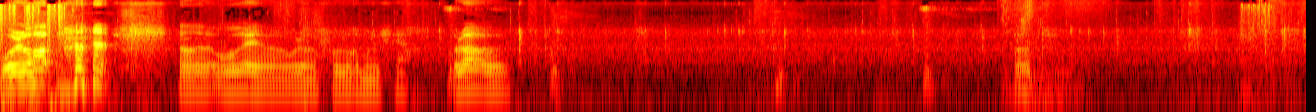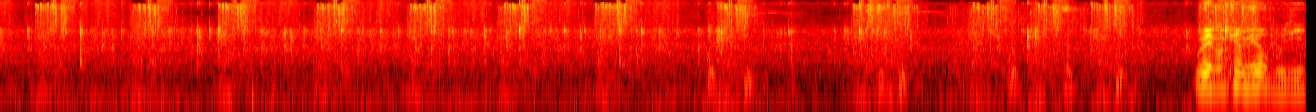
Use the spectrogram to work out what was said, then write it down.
Voilà. Euh, En vrai euh, voilà faut vraiment le faire. Voilà euh... Hop Oula, il manque un mur, Bouzy.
